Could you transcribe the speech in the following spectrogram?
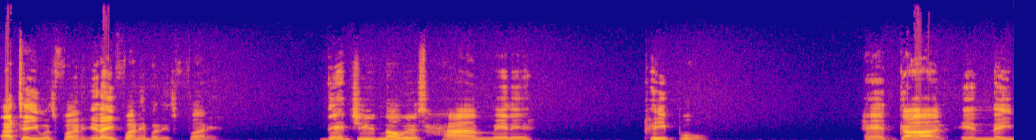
I tell you what's funny. It ain't funny, but it's funny. Did you notice how many people had God in their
